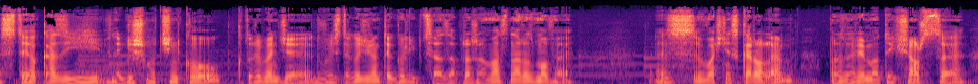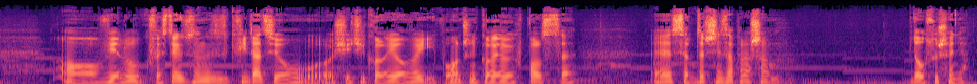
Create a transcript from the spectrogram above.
Z tej okazji w najbliższym odcinku, który będzie 29 lipca, zapraszam Was na rozmowę z, właśnie z Karolem. Porozmawiamy o tej książce, o wielu kwestiach związanych z likwidacją sieci kolejowej i połączeń kolejowych w Polsce. Serdecznie zapraszam. Do usłyszenia.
